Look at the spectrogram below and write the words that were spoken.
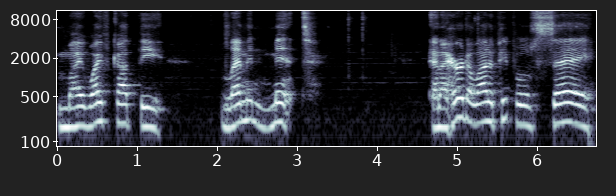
my wife got the lemon mint, and I heard a lot of people say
